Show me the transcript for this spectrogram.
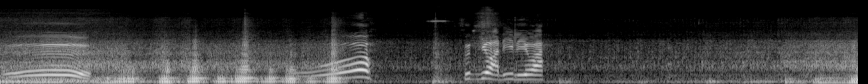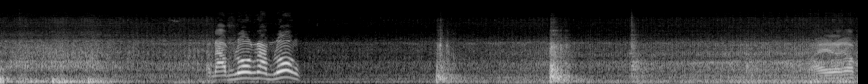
เออโอ้สุดยอดดีหลีวะอะดำลงดำลง ไป แล้วครับ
